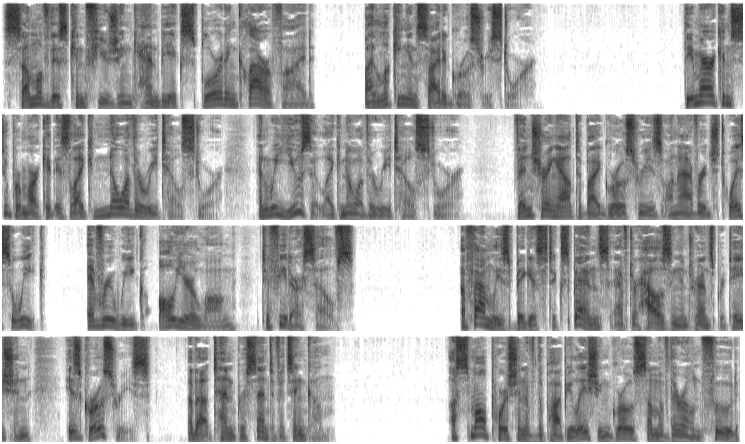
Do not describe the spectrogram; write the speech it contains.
Some of this confusion can be explored and clarified by looking inside a grocery store. The American supermarket is like no other retail store, and we use it like no other retail store, venturing out to buy groceries on average twice a week, every week all year long, to feed ourselves. A family's biggest expense, after housing and transportation, is groceries, about 10% of its income. A small portion of the population grows some of their own food,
